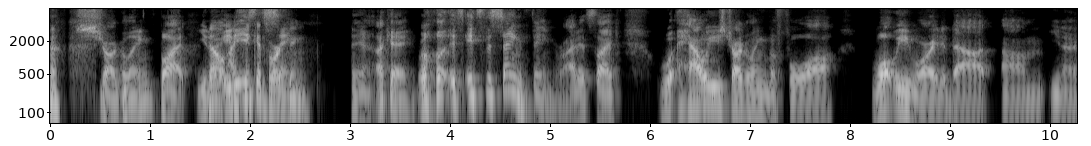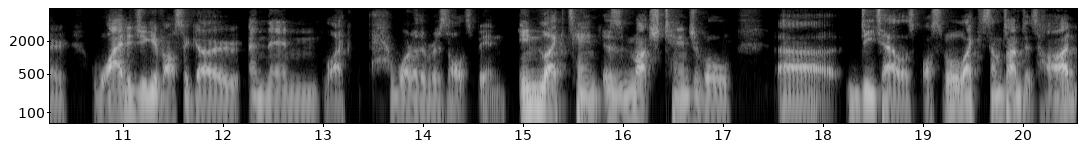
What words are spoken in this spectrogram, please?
struggling. But you know, no, I think it's working. Same. Yeah. Okay. Well, it's it's the same thing, right? It's like, wh- how were you struggling before? What were you worried about? Um, you know, why did you give us a go? And then like, what are the results been in like ten as much tangible uh, detail as possible. Like sometimes it's hard,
